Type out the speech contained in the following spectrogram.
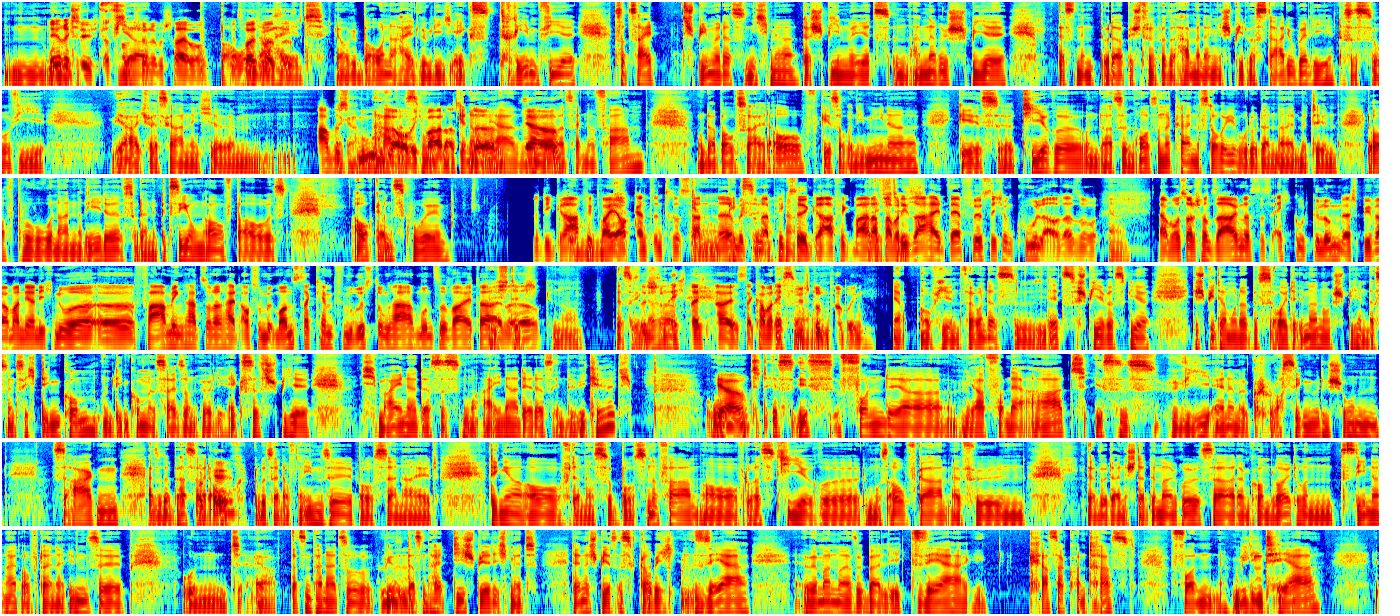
Mm, nee, und richtig, das ist eine schöne Beschreibung. Bauen weiß, da halt, genau, wir bauen halt wirklich extrem viel. Zurzeit spielen wir das nicht mehr. Da spielen wir jetzt ein anderes Spiel. Das nennt, oder beziehungsweise haben wir dann gespielt, was Stardew Valley. Das ist so wie, ja, ich weiß gar nicht, ähm, Harvest Moon, glaube ich, war das. Genau, ne? ja, so, ja. Du hast halt eine Farm und da baust du halt auf, gehst auch in die Mine, gehst äh, Tiere und da hast du dann auch so eine kleine Story, wo du dann halt mit den Dorfbewohnern redest oder eine Beziehung aufbaust. Auch ganz cool. Die Grafik war ja auch ganz interessant, genau, ne? Pixel, Mit so einer Pixel-Grafik war das, Richtig. aber die sah halt sehr flüssig und cool aus. Also ja. da muss man schon sagen, dass das echt gut gelungen, das Spiel, weil man ja nicht nur äh, Farming hat, sondern halt auch so mit Monsterkämpfen Rüstung haben und so weiter. Richtig, also, genau. Deswegen, das ist schon echt, echt nice. Da kann man echt viele Stunden verbringen. Ja, auf jeden Fall. Und das letzte Spiel, was wir gespielt haben oder bis heute immer noch spielen, das nennt sich Dingcom. Und Dingcom ist halt so ein Early Access Spiel. Ich meine, das ist nur einer, der das entwickelt. Und ja. es ist von der, ja, von der Art ist es wie Animal Crossing, würde ich schon sagen. Also da hast du halt okay. halt auch, du bist halt auf einer Insel, baust dann halt Dinge auf, dann hast du, baust eine Farm auf, du hast Tiere, du musst Aufgaben erfüllen, dann wird deine Stadt immer größer, dann kommen Leute und ziehen dann halt auf deine Insel und ja, das sind dann halt so, mhm. das sind halt die Spiele, die ich mit Dennis spiele. Es ist, glaube ich, sehr, wenn man mal so überlegt, sehr krasser Kontrast von Militär,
